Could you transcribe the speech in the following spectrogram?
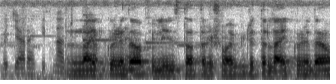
এখন बेचारा कितना লাইক করে দাও প্লিজ তাড়াতাড়ি সবাই ভিডিওতে লাইক করে দাও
